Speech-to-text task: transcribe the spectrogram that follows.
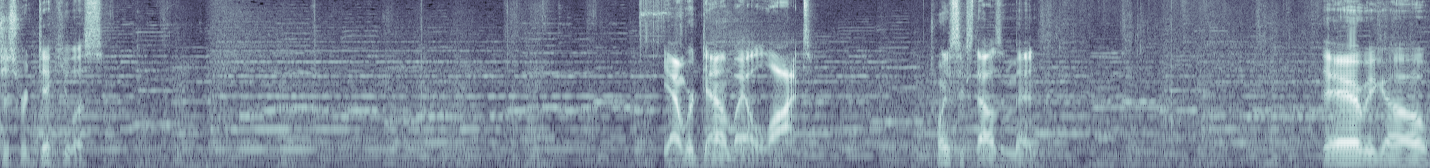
Is just ridiculous. Yeah, we're down by a lot. 26,000 men. There we go.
